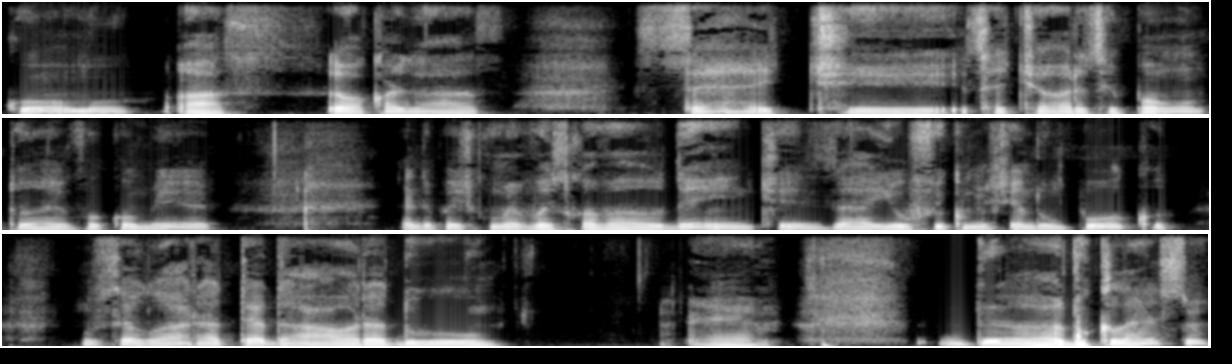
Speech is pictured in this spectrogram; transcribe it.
como às, eu acordo às sete, sete horas e ponto, aí vou comer, aí depois de comer eu vou escovar os dentes, aí eu fico mexendo um pouco no celular até da hora do é, da, do Classroom.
